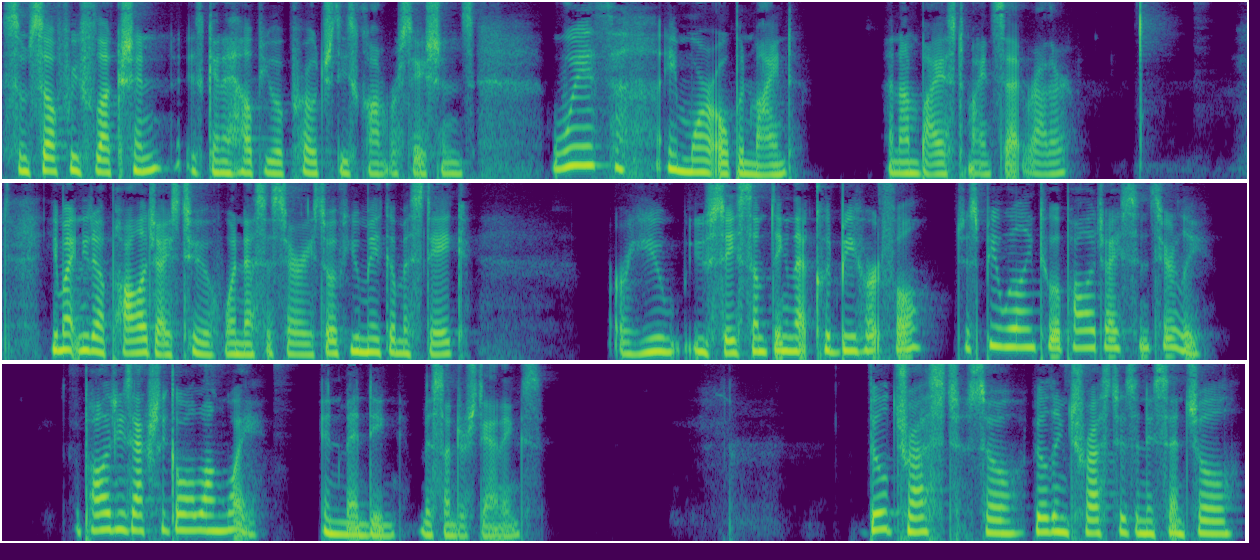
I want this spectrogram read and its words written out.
some self-reflection is going to help you approach these conversations with a more open mind, an unbiased mindset, rather. You might need to apologize too when necessary. So if you make a mistake or you, you say something that could be hurtful, just be willing to apologize sincerely. Apologies actually go a long way in mending misunderstandings. Build trust. So, building trust is an essential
